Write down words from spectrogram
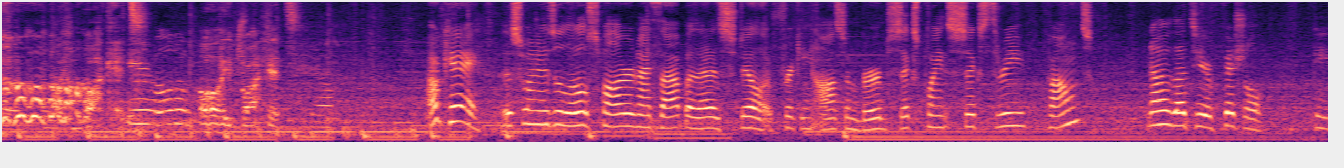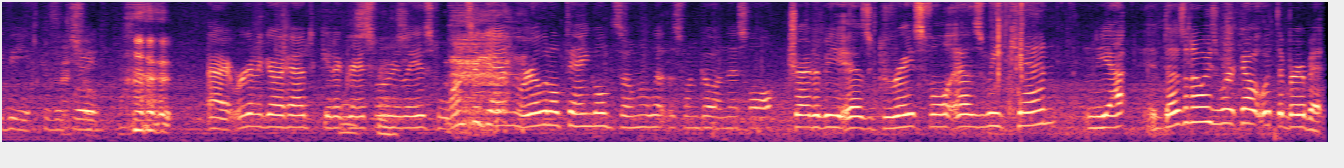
Holy buckets! Here, hold 'em. Holy buckets! Okay, this one is a little smaller than I thought, but that is still a freaking awesome burb. 6.63 pounds. No, that's your official PB because it's weighed. Official. Alright, we're gonna go ahead, get it gracefully released. Once again, we're a little tangled, so I'm gonna let this one go in this hole. Try to be as graceful as we can. Yeah, it doesn't always work out with the burbot.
